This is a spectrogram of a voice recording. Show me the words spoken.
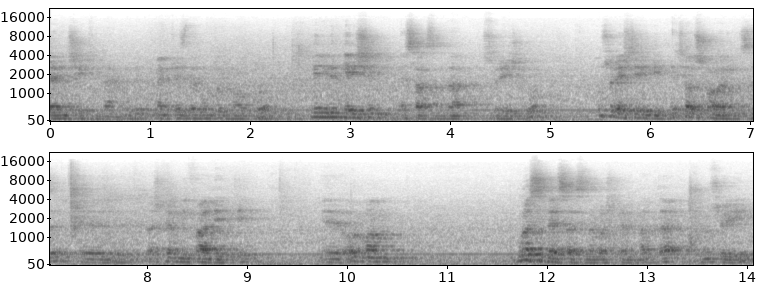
benli şekillendirildi. Merkezde Burdur'un olduğu yeni bir gelişim esasında süreci bu. Bu süreçle ilgili de çalışmalarımızı e, başkanım ifade etti. E, orman Burası da esasında başkanım. Hatta şunu söyleyeyim.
